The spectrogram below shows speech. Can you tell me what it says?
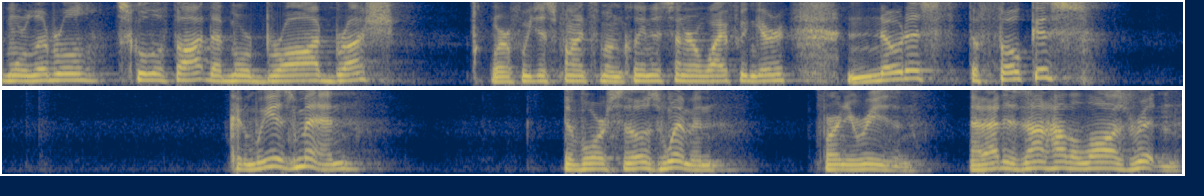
more liberal school of thought, that more broad brush, where if we just find some uncleanness in our wife, we can get rid of her? Notice the focus. Can we as men divorce those women for any reason? Now, that is not how the law is written.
